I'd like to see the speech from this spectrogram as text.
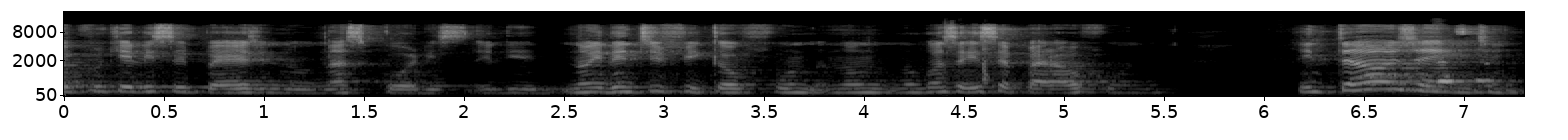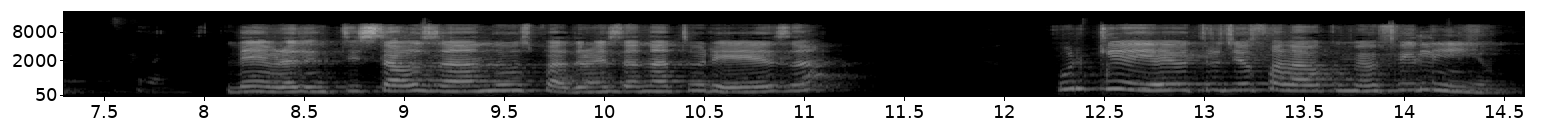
é porque ele se perde no- nas cores. Ele não identifica o fundo, não, não consegue separar o fundo. Então, gente, lembra, a gente está usando os padrões da natureza. Por quê? E aí, outro dia eu falava com meu filhinho.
